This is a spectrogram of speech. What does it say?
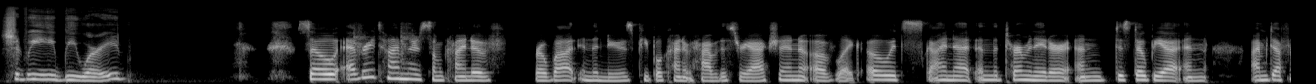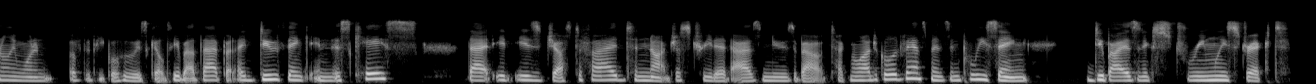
Should we be worried? So every time there's some kind of robot in the news, people kind of have this reaction of like, oh, it's Skynet and the Terminator and dystopia. And I'm definitely one of the people who is guilty about that. But I do think in this case, that it is justified to not just treat it as news about technological advancements in policing. Dubai is an extremely strict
